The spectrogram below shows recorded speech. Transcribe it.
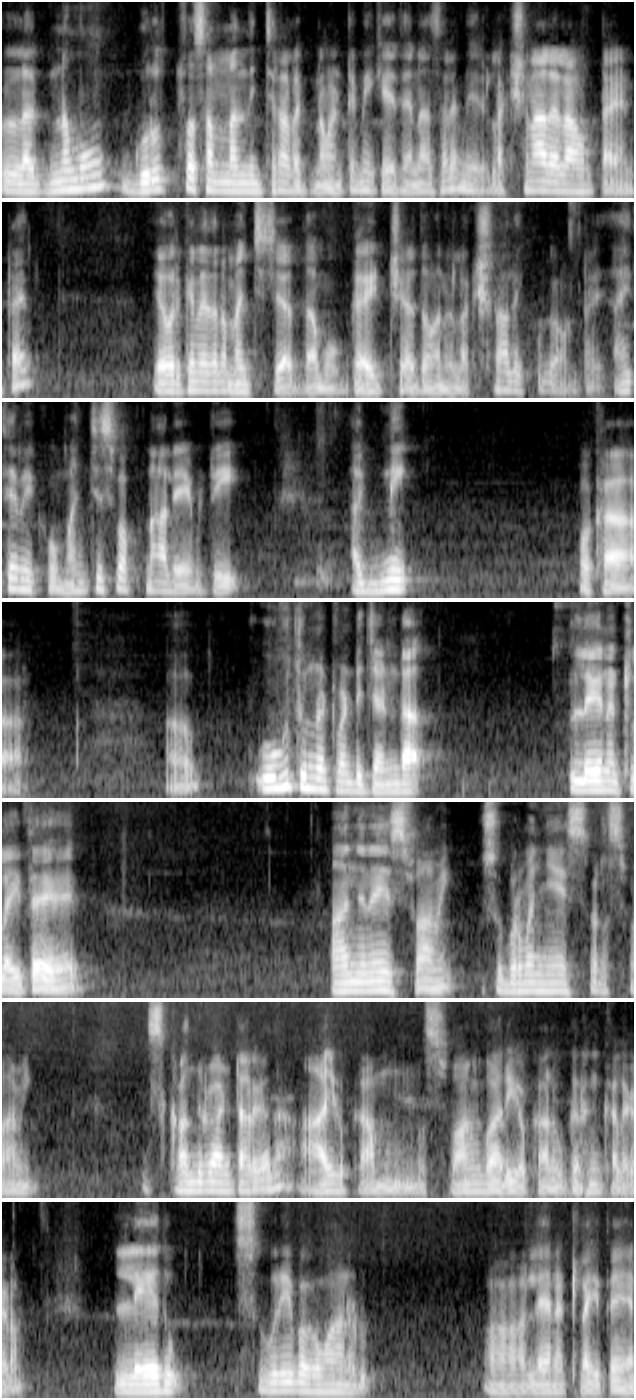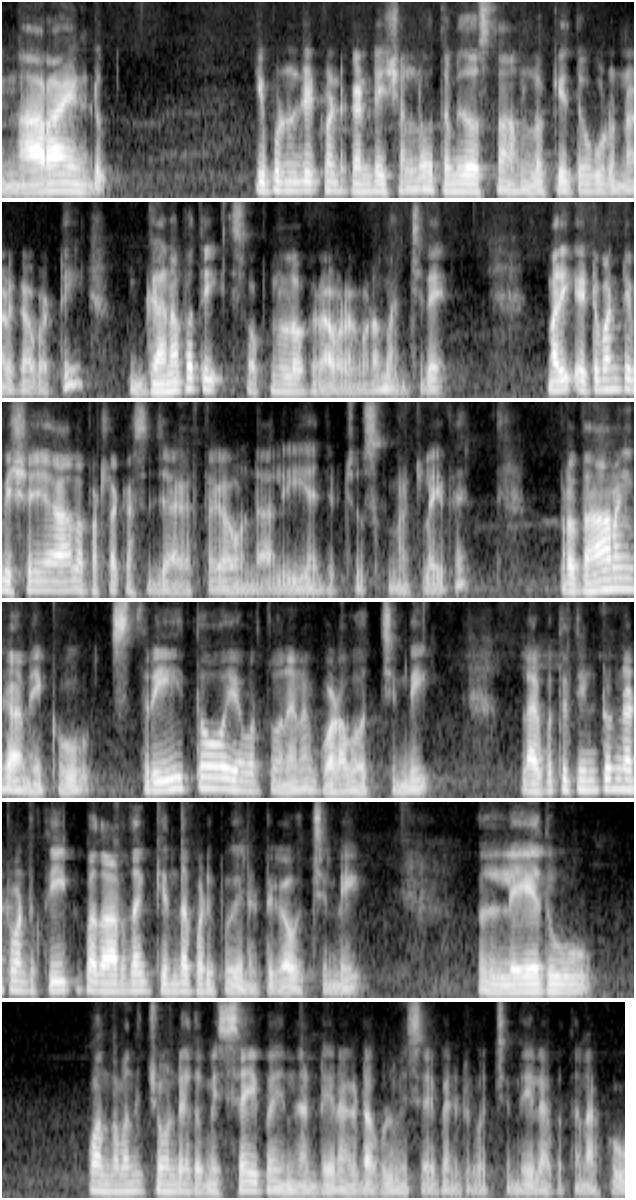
లగ్నము గురుత్వ సంబంధించిన లగ్నం అంటే మీకు ఏదైనా సరే మీరు లక్షణాలు ఎలా ఉంటాయంటే ఎవరికైనా ఏదైనా మంచి చేద్దాము గైడ్ చేద్దాం అనే లక్షణాలు ఎక్కువగా ఉంటాయి. అయితే మీకు మంచి స్వప్నాలు ఏమిటి? అగ్ని ఒక ఊగుతున్నటువంటి జెండా లేనట్లయితే ఆంజనేయ స్వామి సుబ్రహ్మణ్యేశ్వర స్వామి స్కందుడు అంటారు కదా ఆ యొక్క స్వామివారి యొక్క అనుగ్రహం కలగడం. లేదు. సూర్య భగవానుడు లేనట్లయితే నారాయణుడు. ఇప్పుడు ఉండేటువంటి కండిషన్లో తొమ్మిదవ స్థానంలో కేతువు కూడా ఉన్నాడు కాబట్టి గణపతి స్వప్నంలోకి రావడం కూడా మంచిదే. మరి ఎటువంటి విషయాల పట్ల కాస్త జాగ్రత్తగా ఉండాలి అని చెప్పి చూసుకున్నట్లయితే ప్రధానంగా మీకు స్త్రీతో ఎవరితోనైనా గొడవ వచ్చింది లేకపోతే తింటున్నటువంటి తీపి పదార్థం కింద పడిపోయినట్టుగా వచ్చింది లేదు కొంతమంది చూడండి ఏదో మిస్ అయిపోయిందంటే నాకు డబ్బులు మిస్ అయిపోయినట్టుగా వచ్చింది లేకపోతే నాకు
